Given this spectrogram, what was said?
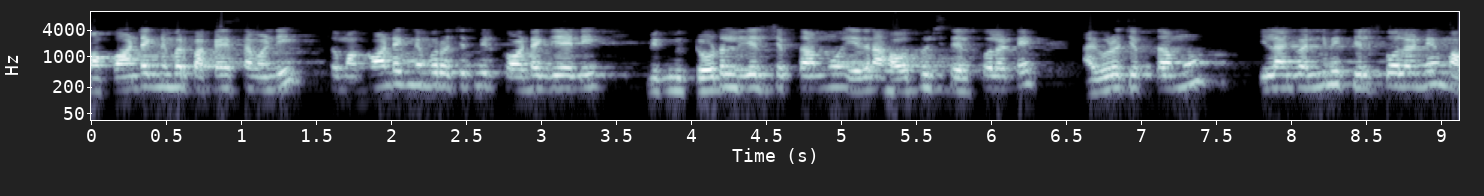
మా కాంటాక్ట్ నెంబర్ పక్కన ఇస్తామండి. సో మా కాంటాక్ట్ నెంబర్ వచ్చేసి మీరు కాంటాక్ట్ చేయండి. మీకు మీకు టోటల్ డీటెయిల్స్ చెప్తాము. ఏదైనా హౌస్ గురించి తెలుసుకోవాలంటే అవి కూడా చెప్తాము. ఇలాంటివన్నీ మీకు తెలుసుకోవాలంటే మా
